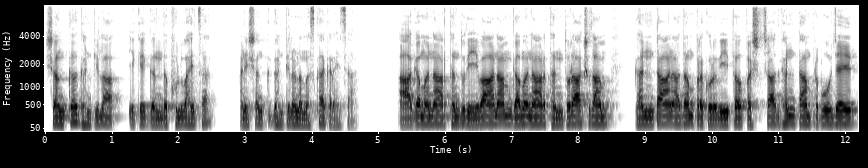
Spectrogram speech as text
शंख घंटीला एक एक गंधफूल व्हायचा आणि शंख घंटीला नमस्कार करायचा. आगमनार्थंतु देवानां गमनार्थंतु राक्षसाम घंटानादम प्रकुर्वीत पश्चात घंटां प्रपूजयेत।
